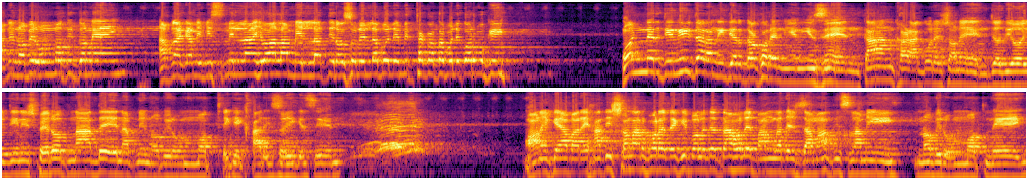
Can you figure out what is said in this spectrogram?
আপনি নবীর উন্নতি তো নেই। আপনাকে আমি বিসমিল্লাহ মিল্লাতি রসুলিল্লাহ বলে মিথ্যা কথা বলে করব কি? অন্যের জিনিস যারা নিজের দখলে নিয়ে নিয়েছেন, কান খাড়া করে শোনেন, যদি ওই জিনিস ফেরত না দেন, আপনি নবীর উম্মত থেকে খারিজ হয়ে গেছেন। অনেকে আবার এই হাদিস শোনার পরে দেখি বলে যে, তাহলে বাংলাদেশ জামাত ইসলামী নবীর উম্মত নেই।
